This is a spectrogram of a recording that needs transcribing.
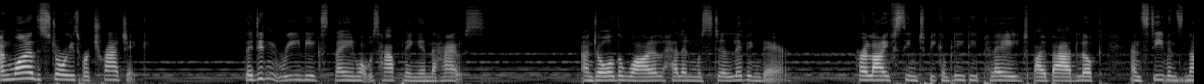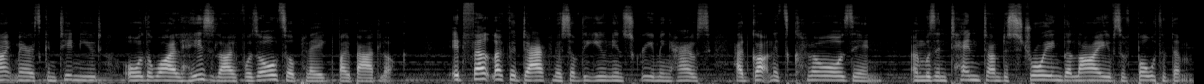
And while the stories were tragic, they didn't really explain what was happening in the house. And all the while, Helen was still living there, her life seemed to be completely plagued by bad luck, and Stephen's nightmares continued, all the while his life was also plagued by bad luck. It felt like the darkness of the Union Screaming House had gotten its claws in and was intent on destroying the lives of both of them.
